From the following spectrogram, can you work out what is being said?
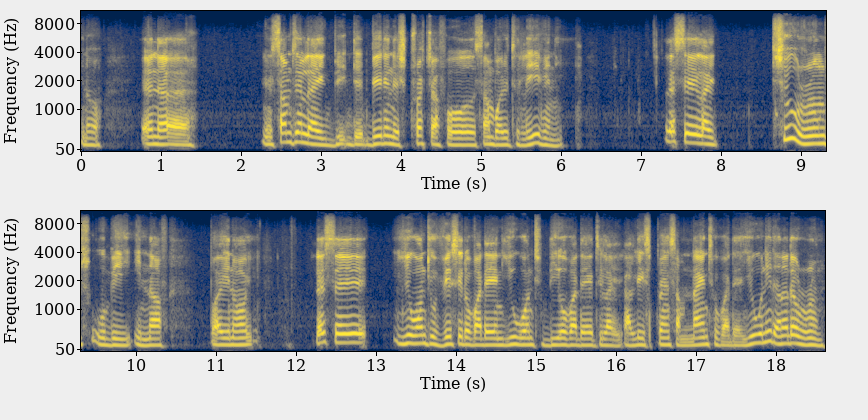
You know, and uh, you know, something like building a structure for somebody to live in. Let's say like two rooms will be enough, but you know, let's say you want to visit over there and you want to be over there to like at least spend some nights over there, you will need another room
